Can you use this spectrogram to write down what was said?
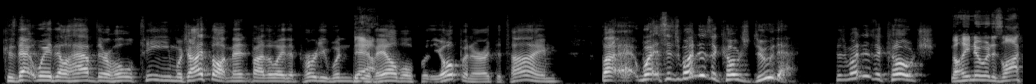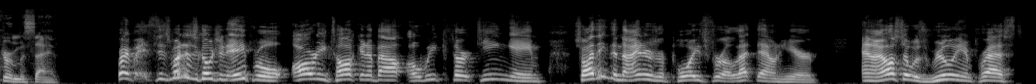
because that way they'll have their whole team, which I thought meant, by the way, that Purdy wouldn't be Yeah. available for the opener at the time. But uh, what, since when does a coach do that? Since when does a coach, well, he knew what his locker room was saying. right? But since when does a coach in April already talking about a week 13 game? So I think the Niners are poised for a letdown here. And I also was really impressed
